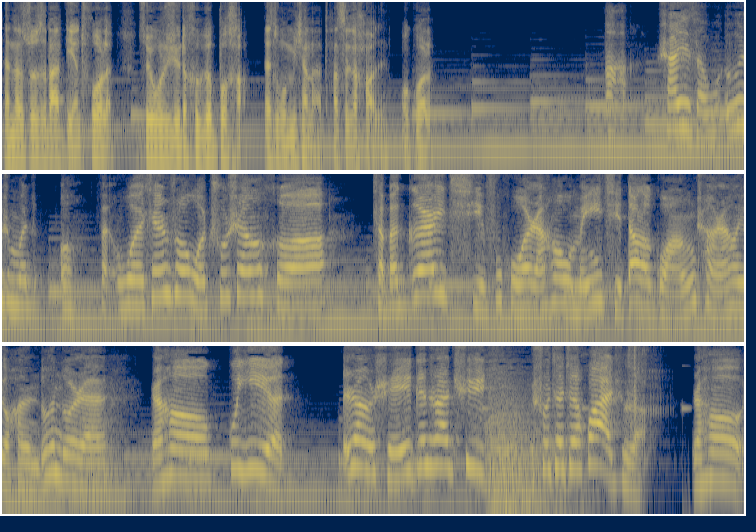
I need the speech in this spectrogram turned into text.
但他说是他点错了，所以我就觉得猴哥不好，但是我没想到他是个好人，我过了。啊，啥意思啊？为为什么？哦，反我先说，我出生和小白鸽一起复活，然后我们一起到了广场，然后有很多很多人，然后故意让谁跟他去说悄悄话去了，然后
